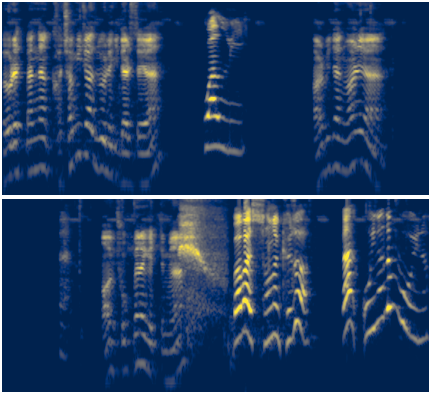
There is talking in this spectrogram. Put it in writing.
Öğretmenden kaçamayacağız böyle giderse ya. Vallahi. Harbiden var ya. Abi çok merak ettim ya. Baba sonu kötü. Ben oynadım bu oyunu.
